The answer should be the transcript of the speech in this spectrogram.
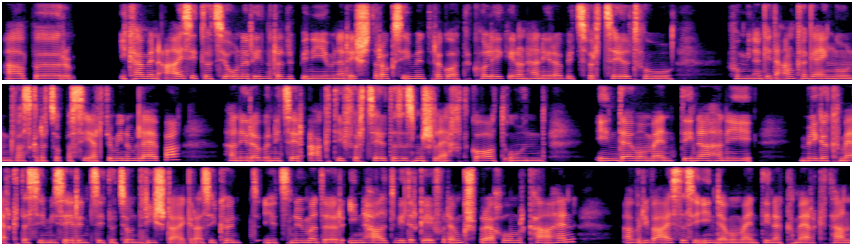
Aber ich kann mich an eine Situation erinnern, da bin ich in einem Restaurant mit einer guten Kollegin und habe ihr ein bisschen erzählt von, von meinen Gedankengängen und was gerade so passiert in meinem Leben. Habe ihr aber nicht sehr aktiv erzählt, dass es mir schlecht geht und in dem Moment habe ich mega gemerkt, dass ich mich sehr in die Situation reinsteigere. Also ich könnte jetzt nicht mehr den Inhalt wiedergeben von dem Gespräch, das wir hatten, aber ich weiß, dass ich in dem Moment gemerkt habe,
